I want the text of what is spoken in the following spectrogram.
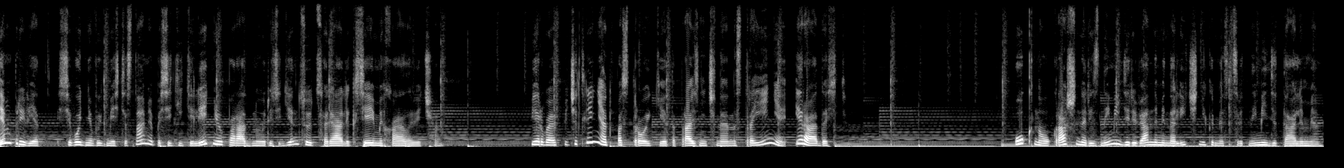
Всем привет! Сегодня вы вместе с нами посетите летнюю парадную резиденцию царя Алексея Михайловича. Первое впечатление от постройки – это праздничное настроение и радость. Окна украшены резными деревянными наличниками с цветными деталями.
